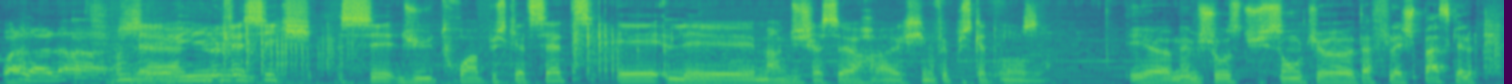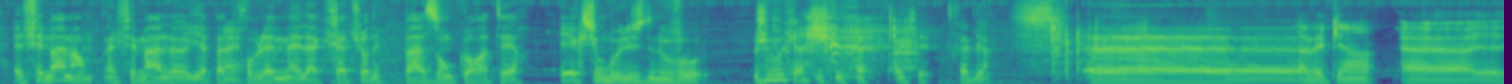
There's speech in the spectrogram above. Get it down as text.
Voilà. La- le classique, c'est du 3 plus 4, 7. Et les marques du chasseur, euh, qui nous fait plus 4, 11. Et euh, même chose, tu sens que ta flèche passe, qu'elle elle fait mal, hein. elle fait mal, il n'y a pas de Ouais. problème, mais la créature n'est pas encore à terre. Et action bonus de nouveau, je me cache. ok, très bien. Euh... Avec un. Euh,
